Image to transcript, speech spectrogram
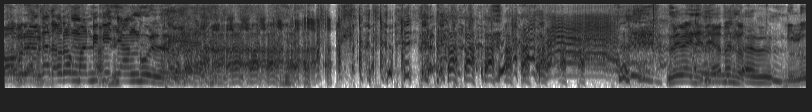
Mau berangkat orang mandi dia nyanggul. Lu pengen jadi apa enggak? Dulu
